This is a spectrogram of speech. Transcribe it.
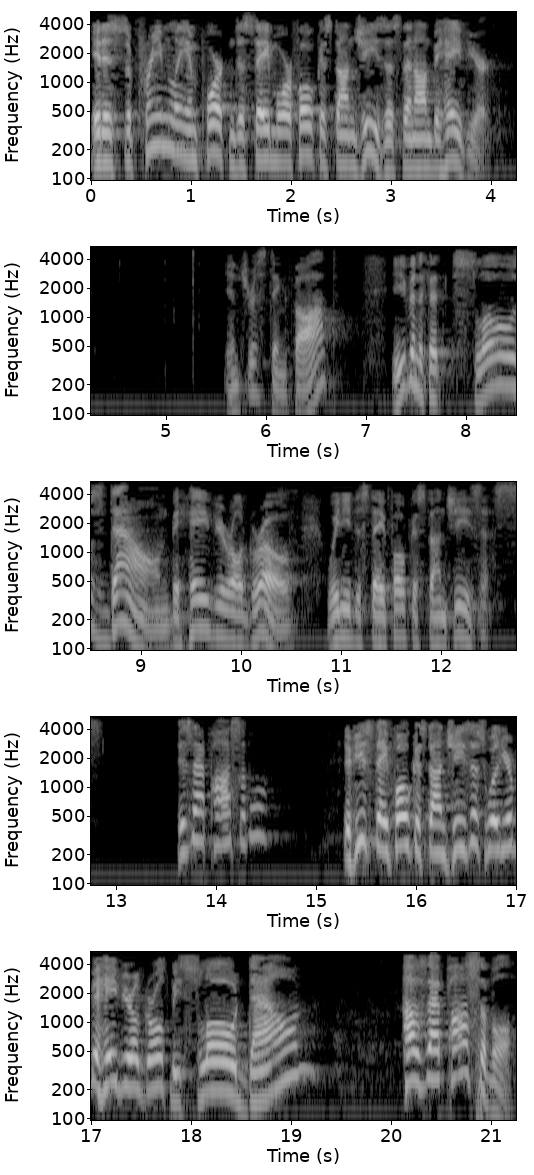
it is supremely important to stay more focused on Jesus than on behavior. Interesting thought. Even if it slows down behavioral growth, we need to stay focused on Jesus. Is that possible? If you stay focused on Jesus, will your behavioral growth be slowed down? How's that possible?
